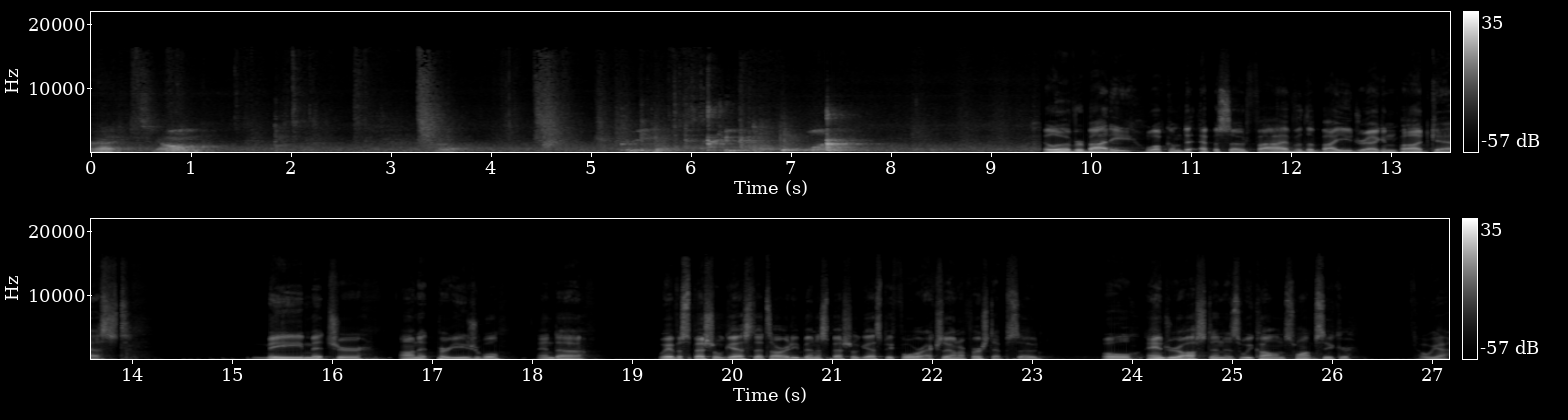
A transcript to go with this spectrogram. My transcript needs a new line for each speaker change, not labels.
All right, it's gone.
Three, two, one.
Hello, everybody. Welcome to episode five of the Bayou Dragon podcast. Me, Mitch, are on it per usual, and uh, we have a special guest that's already been a special guest before, actually on our first episode. Old Andrew Austin, as we call him, Swamp Seeker.
Oh yeah,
